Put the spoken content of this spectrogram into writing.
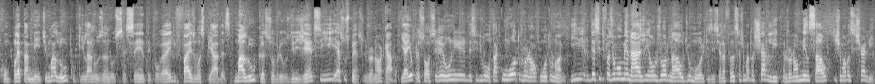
completamente maluco, que lá nos anos 60 e pouco, ele faz umas piadas malucas sobre os dirigentes e é suspenso. O jornal acaba. E aí o pessoal se reúne e decide voltar com outro jornal com outro nome. E decide fazer uma homenagem a um jornal de humor que existia na França chamado Charlie. Era um jornal mensal que chamava-se Charlie.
